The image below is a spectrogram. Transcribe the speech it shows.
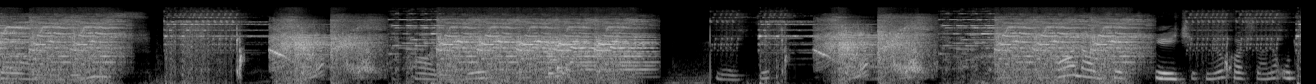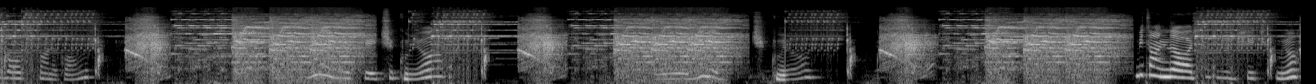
Devam ediyoruz. Hala boş. Nezdik. Hala bir şey şey çıkmıyor. Kaç tane? 36 tane kalmış. Yine bir şey çıkmıyor. Ee, yine çıkmıyor. Tane daha ve bir şey çıkmıyor.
